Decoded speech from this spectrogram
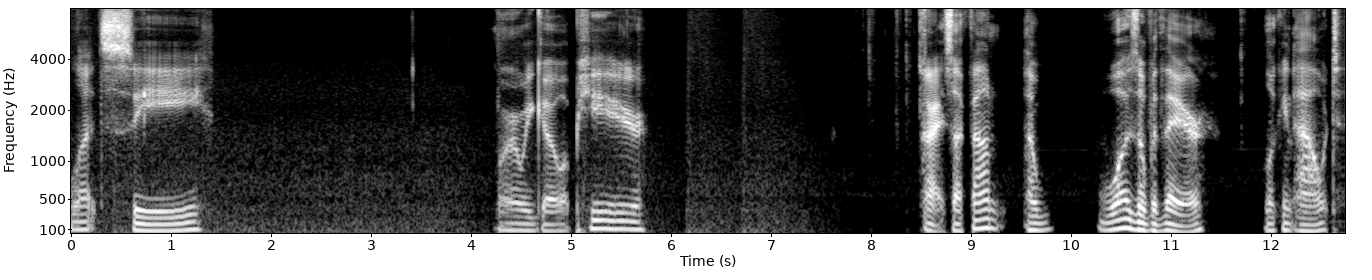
Let's see. Where we go up here. Alright, so I found I was over there looking out.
